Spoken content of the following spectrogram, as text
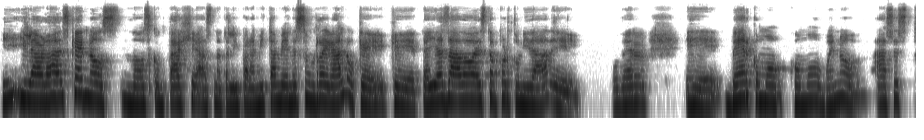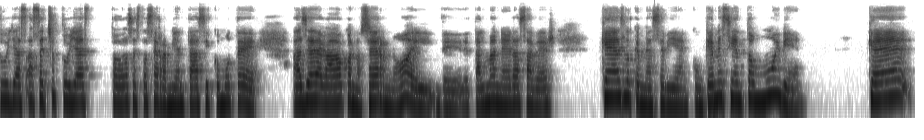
y, la verdad es que nos, nos contagias, Natalie. Para mí también es un regalo que, que te hayas dado esta oportunidad de poder eh, ver cómo, cómo, bueno, haces tuyas, has hecho tuyas todas estas herramientas y cómo te has llegado a conocer, ¿no? El, de, de tal manera saber qué es lo que me hace bien, con qué me siento muy bien, qué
